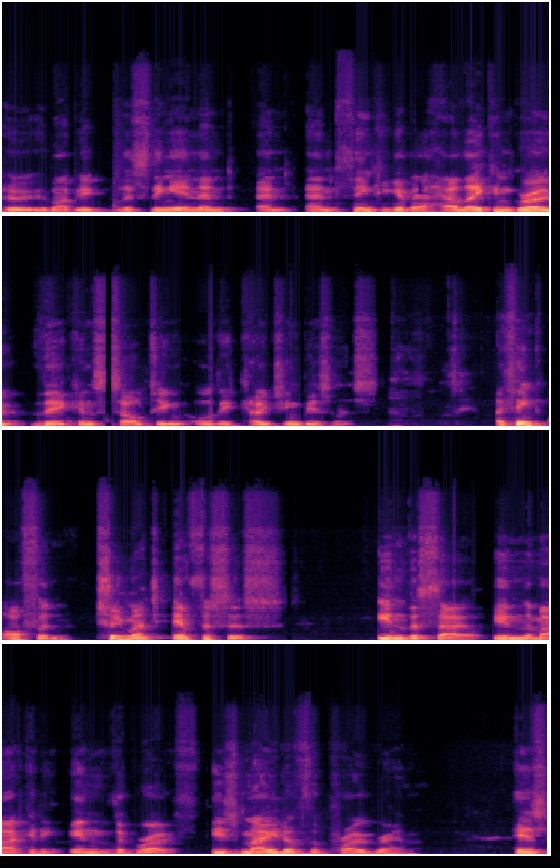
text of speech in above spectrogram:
who, who might be listening in and and and thinking about how they can grow their consulting or their coaching business i think often too much emphasis in the sale in the marketing in the growth is made of the program here's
